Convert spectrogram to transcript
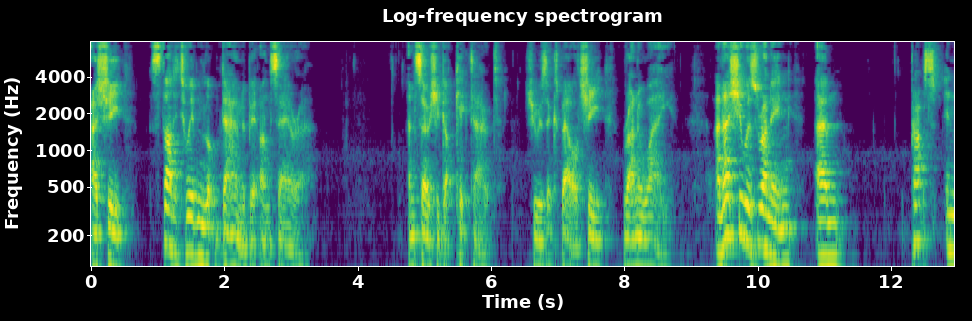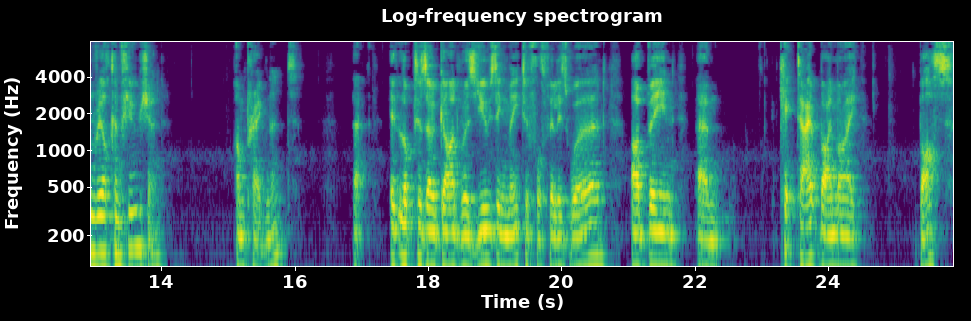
as she started to even look down a bit on Sarah. And so she got kicked out. She was expelled. She ran away. And as she was running, um, perhaps in real confusion, I'm pregnant. Uh, it looked as though God was using me to fulfill his word. I've been um, kicked out by my boss,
